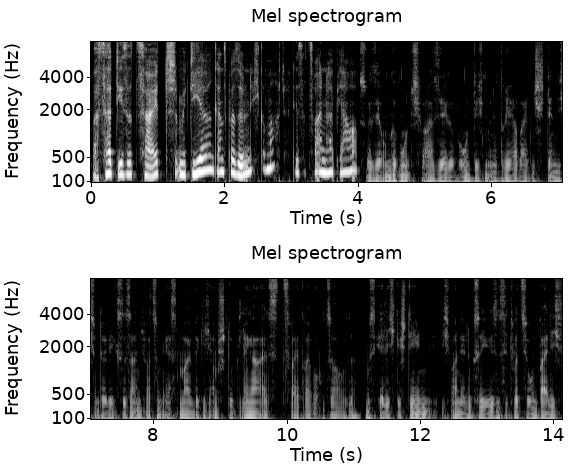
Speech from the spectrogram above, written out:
Was hat diese Zeit mit dir ganz persönlich gemacht, diese zweieinhalb Jahre? Es war sehr ungewohnt. Ich war sehr gewohnt, durch meine Dreharbeiten ständig unterwegs zu sein. Ich war zum ersten Mal wirklich am Stück länger als zwei, drei Wochen zu Hause. Muss ehrlich gestehen, ich war in der luxuriösen Situation, weil ich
